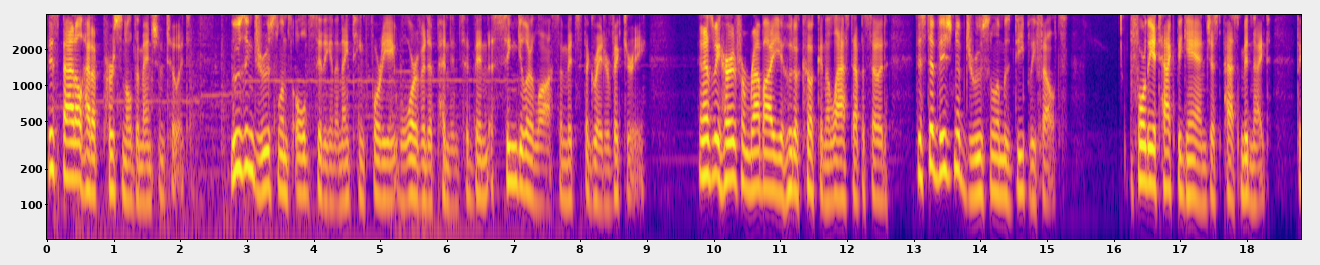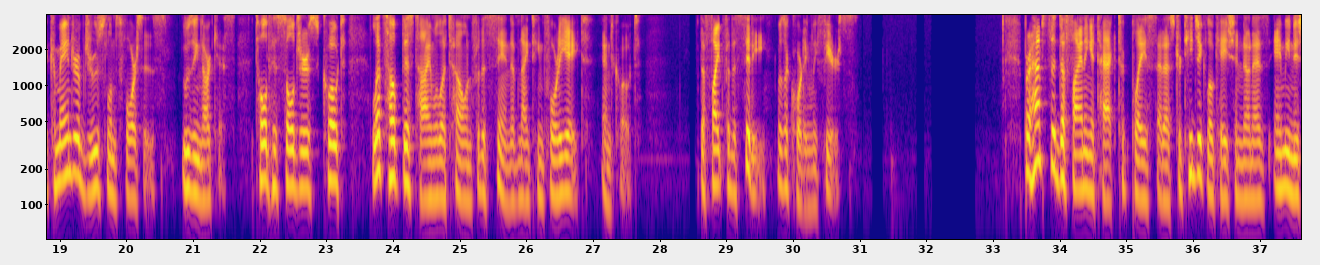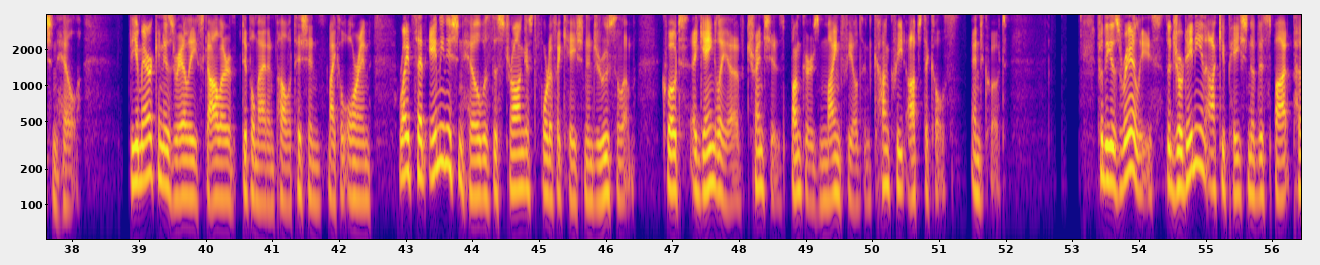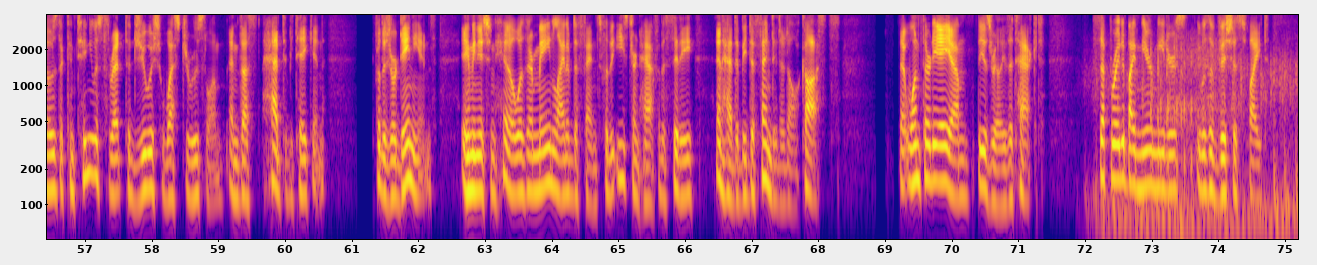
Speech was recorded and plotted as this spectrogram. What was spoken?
This battle had a personal dimension to it. Losing Jerusalem's old city in the 1948 War of Independence had been a singular loss amidst the greater victory. And as we heard from Rabbi Yehuda Kook in the last episode, this division of Jerusalem was deeply felt. Before the attack began, just past midnight, the commander of Jerusalem's forces, Uzi Narkis, told his soldiers, quote, Let's hope this time will atone for the sin of 1948. End quote. The fight for the city was accordingly fierce. Perhaps the defining attack took place at a strategic location known as Ammunition Hill. The American Israeli scholar, diplomat, and politician Michael Oren writes that Ammunition Hill was the strongest fortification in Jerusalem, quote, a ganglia of trenches, bunkers, minefields, and concrete obstacles, end quote. For the Israelis, the Jordanian occupation of this spot posed a continuous threat to Jewish West Jerusalem and thus had to be taken. For the Jordanians, Ammunition Hill was their main line of defense for the eastern half of the city and had to be defended at all costs. At 1:30 a.m., the Israelis attacked. Separated by mere meters, it was a vicious fight.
